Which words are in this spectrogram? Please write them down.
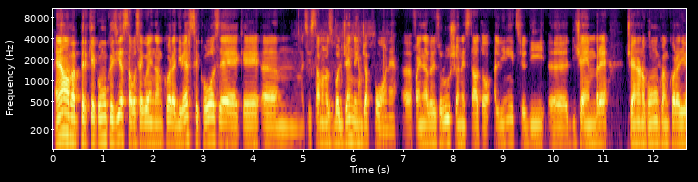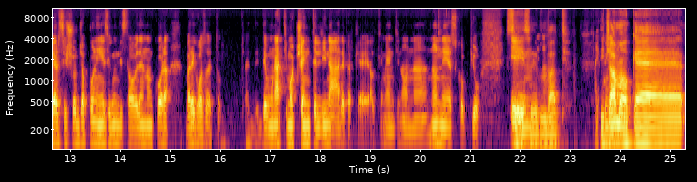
Eh no, ma perché comunque sia stavo seguendo ancora diverse cose che um, si stavano svolgendo in Giappone. Uh, Final Resolution è stato all'inizio di uh, dicembre, c'erano comunque ancora diversi show giapponesi, quindi stavo vedendo ancora varie cose. Ho detto, cioè, devo un attimo centellinare perché altrimenti non, non ne esco più. Sì, e, sì, infatti. Diciamo quindi... che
